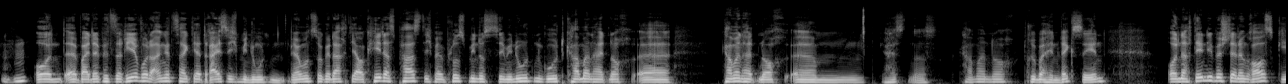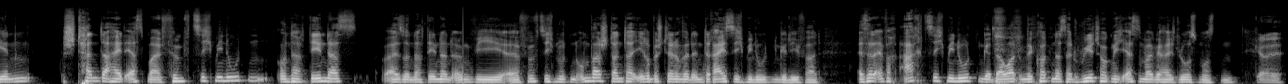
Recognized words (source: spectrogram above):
Mhm. Und äh, bei der Pizzeria wurde angezeigt, ja, 30 Minuten. Wir haben uns so gedacht, ja, okay, das passt, ich meine, plus minus 10 Minuten, gut, kann man halt noch, äh, kann man halt noch, ähm, wie heißt denn das? Kann man noch drüber hinwegsehen. Und nachdem die Bestellung rausgehen, stand da halt erstmal 50 Minuten und nachdem das, also nachdem dann irgendwie äh, 50 Minuten um war, stand da, ihre Bestellung wird in 30 Minuten geliefert. Es hat einfach 80 Minuten gedauert und wir konnten das halt Real Talk nicht essen, weil wir halt los mussten. Geil.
